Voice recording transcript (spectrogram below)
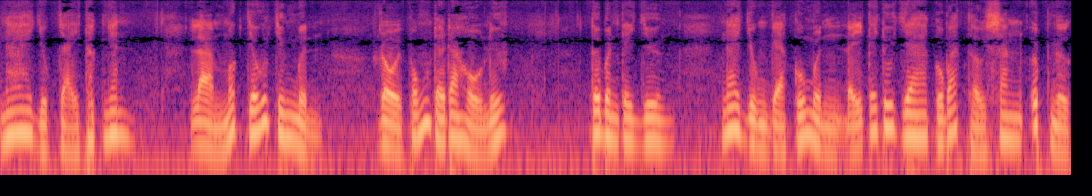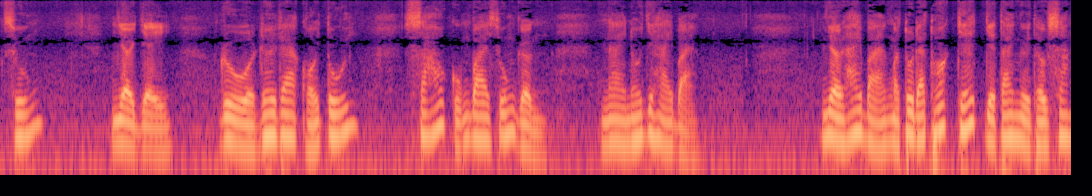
nai dục chạy thật nhanh, làm mất dấu chân mình, rồi phóng trở ra hồ nước. Tới bên cây dương na dùng gạt của mình đẩy cái túi da của bác thợ săn úp ngược xuống. Nhờ vậy, rùa rơi ra khỏi túi, sáo cũng bay xuống gần. Nai nói với hai bạn, nhờ hai bạn mà tôi đã thoát chết về tay người thợ săn.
